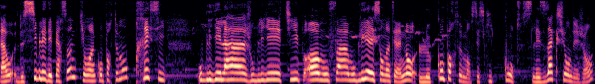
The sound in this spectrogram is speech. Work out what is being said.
de cibler des personnes qui ont un comportement précis. Oubliez l'âge, oubliez type homme ou femme, oubliez les centres d'intérêt. Non, le comportement, c'est ce qui compte, les actions des gens.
